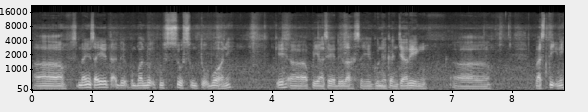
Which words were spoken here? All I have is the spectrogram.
Uh, sebenarnya saya tak ada pembalut khusus untuk buah ni. Okay, uh, apa yang saya adalah saya gunakan jaring uh, plastik ni.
